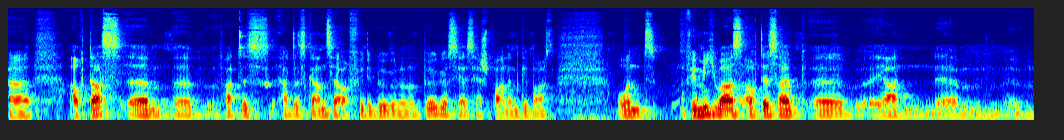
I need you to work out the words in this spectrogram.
Äh, auch das ähm, äh, hat, das hat das Ganze auch für die Bürgerinnen und Bürger sehr, sehr spannend gemacht. Und für mich war es auch deshalb ja, ähm,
